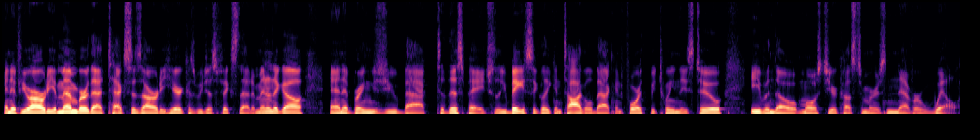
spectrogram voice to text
And if you're already a member, that text is already here because we just fixed that a minute ago, and it brings you back to this page. So you basically can toggle back and forth between these two, even though most of your customers never will.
